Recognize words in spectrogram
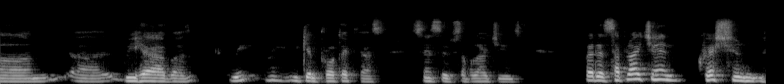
um, uh, we have a, we, we can protect us sensitive supply chains. But the supply chain question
